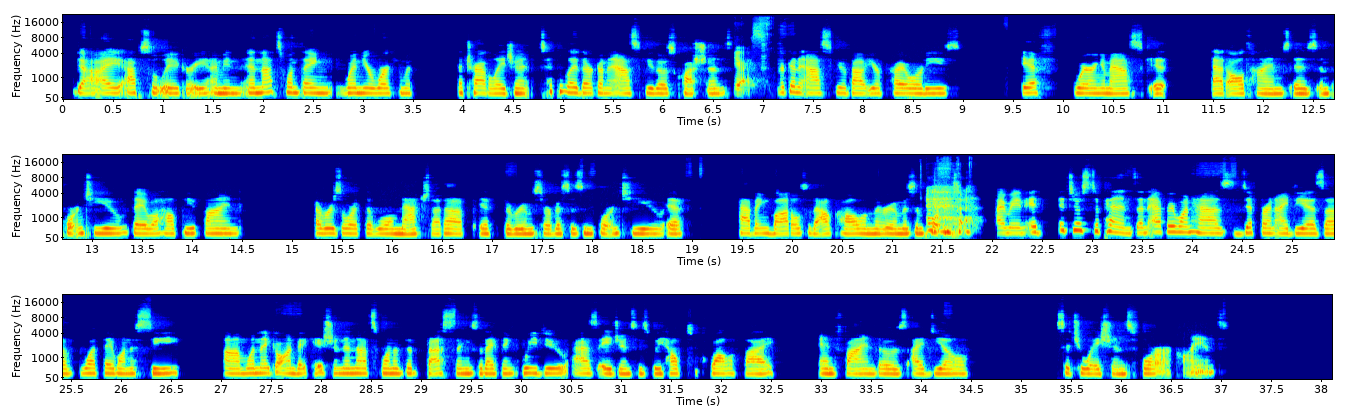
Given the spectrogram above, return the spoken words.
Yeah, I absolutely agree. I mean, and that's one thing when you're working with a travel agent, typically they're going to ask you those questions. Yes. They're going to ask you about your priorities. If wearing a mask it, at all times is important to you, they will help you find a resort that will match that up if the room service is important to you, if having bottles of alcohol in the room is important. I mean, it, it just depends. And everyone has different ideas of what they want to see um, when they go on vacation. And that's one of the best things that I think we do as agents is we help to qualify and find those ideal situations for our clients.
